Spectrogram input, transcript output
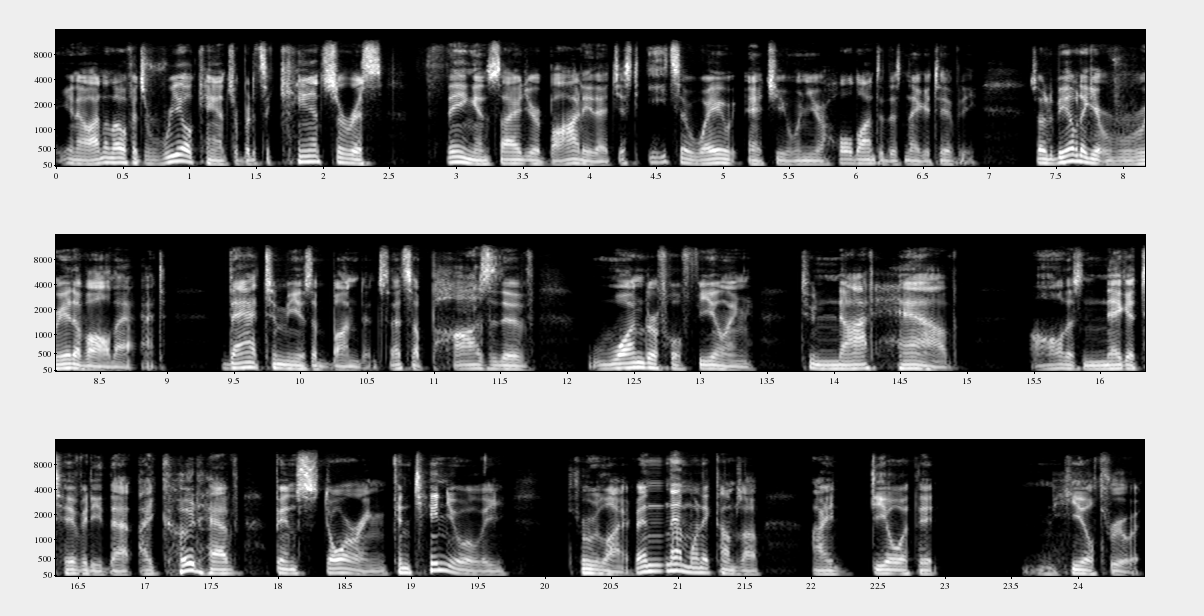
you know, I don't know if it's real cancer, but it's a cancerous thing inside your body that just eats away at you when you hold on to this negativity. So to be able to get rid of all that, that to me is abundance. That's a positive, wonderful feeling to not have all this negativity that I could have been storing continually through life. And then when it comes up, I deal with it and heal through it.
